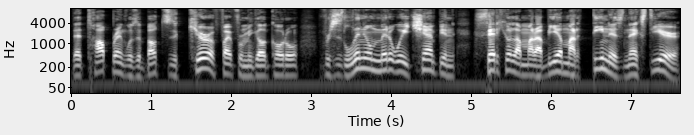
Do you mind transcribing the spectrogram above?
that Top Rank was about to secure a fight for Miguel Cotto versus lineal middleweight champion Sergio La Maravilla Martinez next year.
